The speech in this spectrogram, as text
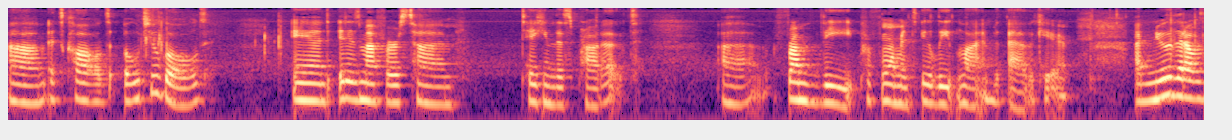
um, it's called O2 Gold. And it is my first time taking this product uh, from the Performance Elite line with Advocare. I knew that I was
